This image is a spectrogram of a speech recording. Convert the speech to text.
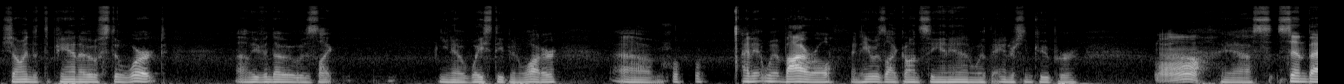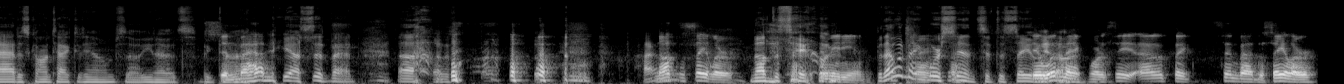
showing that the piano still worked, um, even though it was like, you know, waist deep in water. Um, and it went viral, and he was like on CNN with Anderson Cooper. Oh, Yeah, Sinbad has contacted him, so you know it's big time. Sinbad? yeah, Sinbad. Uh, not the sailor not the sailor, comedian. but that would make more sense if the sailor. It would died. make more to see. I would think Sinbad the sailor.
